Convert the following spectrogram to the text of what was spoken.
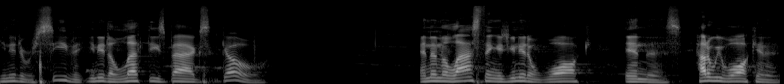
you need to receive it. You need to let these bags go. And then the last thing is you need to walk in this. How do we walk in it?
